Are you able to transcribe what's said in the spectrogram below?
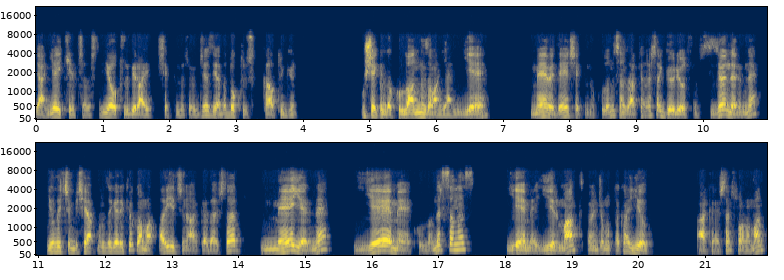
Yani ya 2 yıl çalıştı ya 31 ay şeklinde söyleyeceğiz ya da 946 gün. Bu şekilde kullandığınız zaman yani Y, M ve D şeklinde kullanırsanız arkadaşlar görüyorsunuz. Size önerim ne? Yıl için bir şey yapmanıza gerek yok ama ay için arkadaşlar M yerine YM kullanırsanız YM year month önce mutlaka yıl arkadaşlar sonra month.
